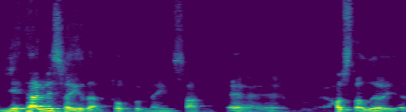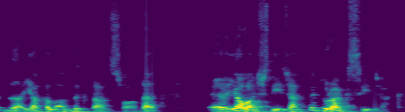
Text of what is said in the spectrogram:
yeterli sayıda toplumda insan e, hastalığı da yakalandıktan sonra e, yavaşlayacak ve duraksayacak.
